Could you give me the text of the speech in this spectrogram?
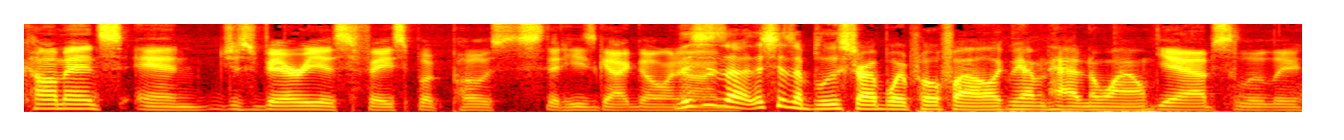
Comments and just various Facebook posts that he's got going This on. is a this is a Blue Star Boy profile like we haven't had in a while. Yeah, absolutely.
